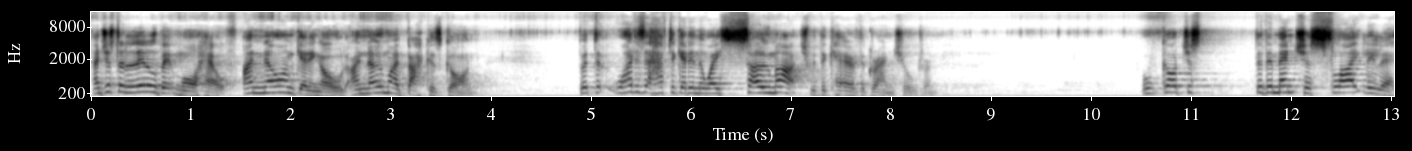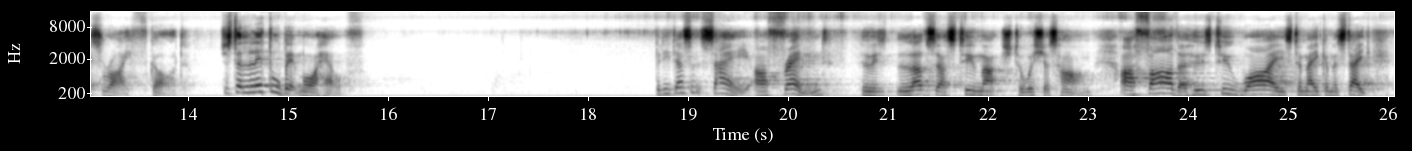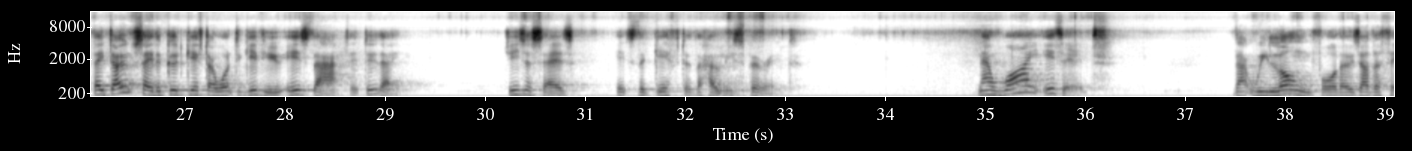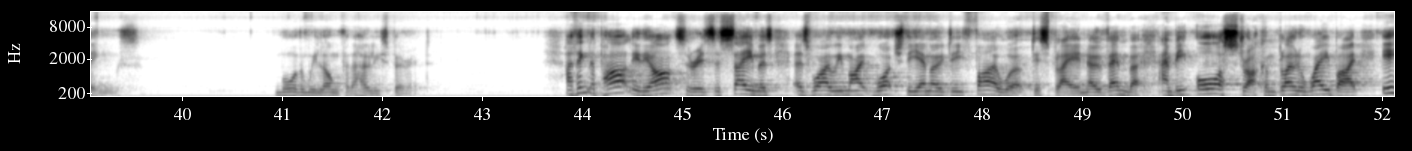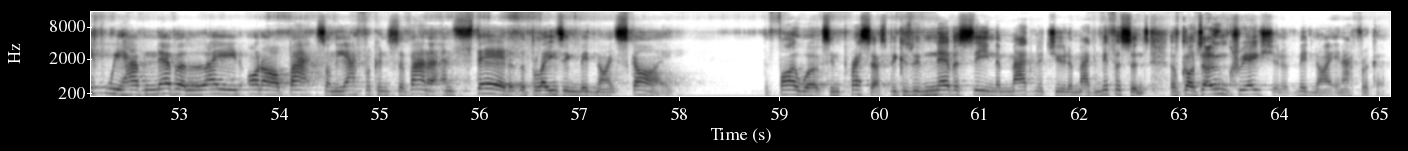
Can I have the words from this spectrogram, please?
And just a little bit more health. I know I'm getting old. I know my back has gone. But why does it have to get in the way so much with the care of the grandchildren? Well, God, just the dementia slightly less rife, God. Just a little bit more health. But he doesn't say our friend who is, loves us too much to wish us harm, our father who's too wise to make a mistake. They don't say the good gift I want to give you is that, do they? Jesus says it's the gift of the Holy Spirit. Now, why is it that we long for those other things more than we long for the Holy Spirit? I think that partly the answer is the same as, as why we might watch the MOD firework display in November and be awestruck and blown away by it if we have never lain on our backs on the African savannah and stared at the blazing midnight sky. The fireworks impress us because we've never seen the magnitude and magnificence of God's own creation of midnight in Africa.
